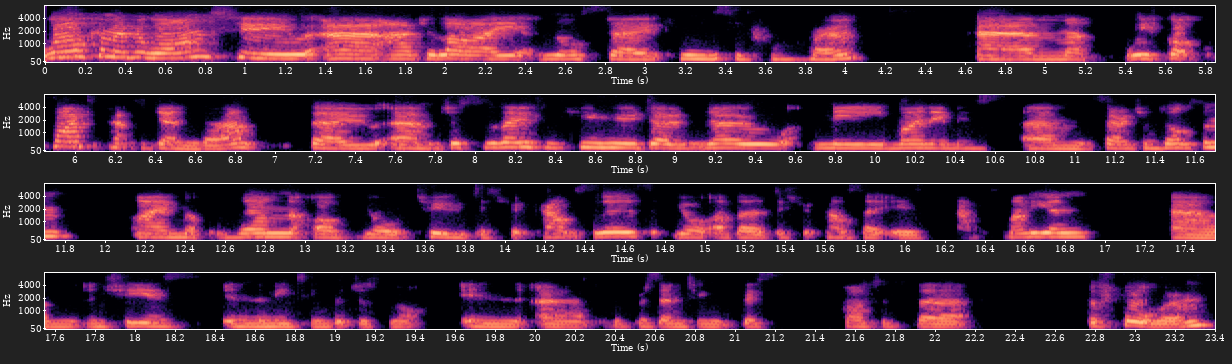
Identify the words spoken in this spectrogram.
Welcome everyone to uh, our July Northstowe Community Forum. Um, we've got quite a packed agenda. So um, just for those of you who don't know me, my name is um, Sarah Cheung Johnson. I'm one of your two district councillors. Your other district councillor is Alex Mulligan, um, and she is in the meeting, but just not in uh, the presenting this part of the, the forum.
